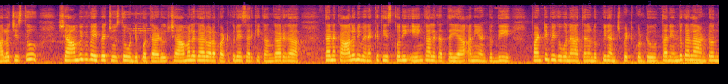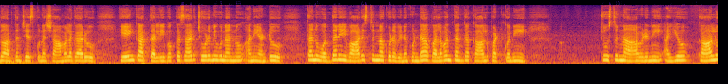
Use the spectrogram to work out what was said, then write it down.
ఆలోచిస్తూ శాంభవి వైపే చూస్తూ ఉండిపోతాడు. శ్యామల గారు అలా పట్టుకునేసరికి కంగారుగా తన కాలుని వెనక్కి తీసుకొని ఏం కాలేదత్తయ్యా అని అంటుంది. పంటి బిగువున తన నొప్పిని అంచిపెట్టుకుంటూ తను ఎందుకు అలా అంటుందో అర్థం చేసుకున్న శ్యామల గారు ఏం కాదు తల్లి ఒక్కసారి చూడనివ్వు నన్ను అని అంటూ తను వద్దని వారిస్తున్నా కూడా వినకుండా బలవంతంగా కాలు పట్టుకొని చూస్తున్న ఆవిడని అయ్యో కాలు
